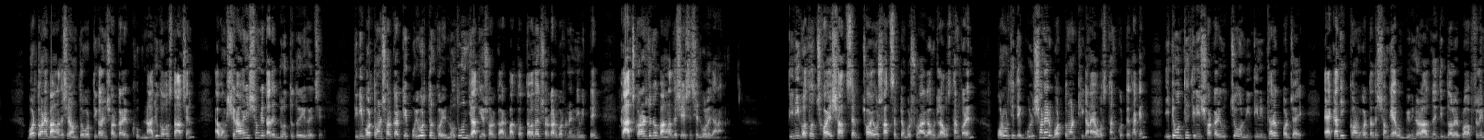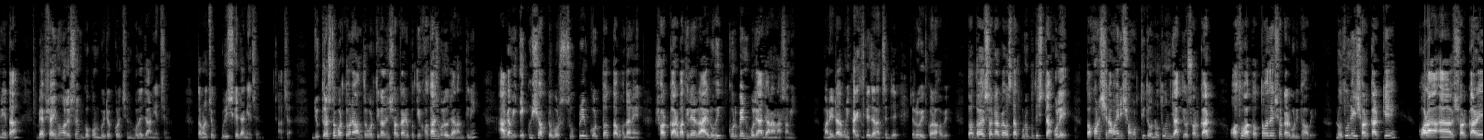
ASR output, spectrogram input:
বর্তমানে বাংলাদেশের অন্তর্বর্তীকালীন সরকারের খুব নাজুক অবস্থা আছেন এবং সেনাবাহিনীর সঙ্গে তাদের দূরত্ব তৈরি হয়েছে। তিনি বর্তমান সরকারকে পরিবর্তন করে নতুন জাতীয় সরকার বা তত্ত্বাবধায়ক সরকার গঠনের নিমিত্তে কাজ করার জন্য বাংলাদেশে এসেছেন বলে জানান। তিনি গত ছয় সাত ছয় ও সাত সেপ্টেম্বর সোনারগাঁ হোটেলে অবস্থান করেন। পরবর্তীতে গুলশানের বর্তমান ঠিকানায় অবস্থান করতে থাকেন। ইতিমধ্যে তিনি সরকারি উচ্চ ও নীতি নির্ধারক পর্যায়ে একাধিক কর্মকর্তাদের সঙ্গে এবং বিভিন্ন রাজনৈতিক দলের প্রভাবশালী নেতা, ব্যবসায়ী মহলের সঙ্গে গোপন বৈঠক করেছেন বলে জানিয়েছেন। তার মানে হচ্ছে পুলিশকে জানিয়েছেন। আচ্ছা যুক্তরাষ্ট্র বর্তমানে অন্তর্বর্তীকালীন সরকারের প্রতি হতাশ বলেও জানান তিনি। আগামী একুশে অক্টোবর সুপ্রিম কোর্ট তত্ত্বাবধানে সরকার বাতিলের রায় রোহিত করবেন বলে জানান আসামি। মানে এটা উনি আগে থেকে জানাচ্ছেন যে এটা রোহিত করা হবে। তত্ত্বাবধায়ক সরকার ব্যবস্থা পুনঃপ্রতিষ্ঠা হলে তখন সেনাবাহিনী সমর্থিত নতুন জাতীয় সরকার অথবা তত্ত্বাবধায়ক সরকার গঠিত হবে। নতুন এই সরকারকে করা সরকারে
